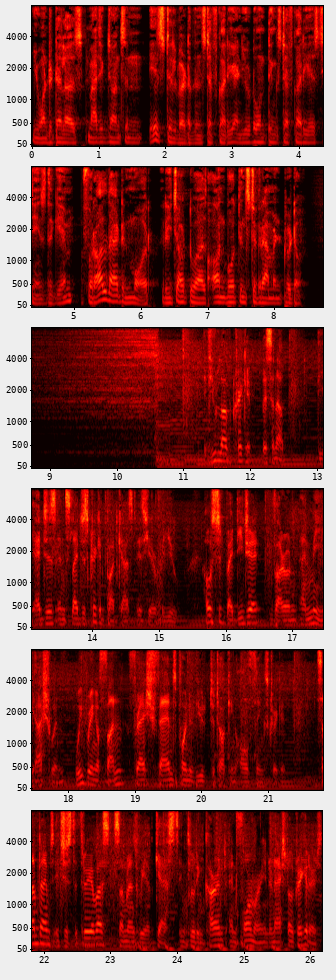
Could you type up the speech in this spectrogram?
You want to tell us Magic Johnson is still better than Steph Curry and you don't think Steph Curry has changed the game. For all that and more, reach out to us on both Instagram and Twitter. If you love cricket, listen up. The Edges and Sledges Cricket Podcast is here for you. Hosted by DJ, Varun, and me, Ashwin, we bring a fun, fresh fan's point of view to talking all things cricket. Sometimes it's just the three of us, sometimes we have guests, including current and former international cricketers.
